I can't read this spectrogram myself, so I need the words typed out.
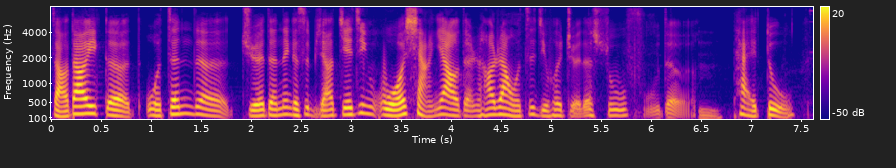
找到一个我真的觉得那个是比较接近我想要的，然后让我自己会觉得舒服的态度，嗯、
